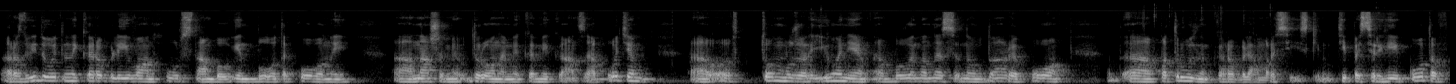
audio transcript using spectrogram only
розвідувальні кораблі Іван Хурс, там був він був атакований нашими дронами камікадзе. А потім в тому ж районі були нанесені удари по патрульним кораблям російським, типу Сергій Котов,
